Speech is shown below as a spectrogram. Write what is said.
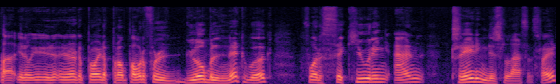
uh, you know, in, in, order to provide a powerful global network for securing and trading digital assets, right?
